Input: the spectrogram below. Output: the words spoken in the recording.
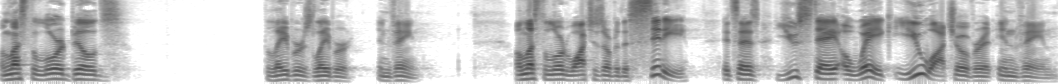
Unless the Lord builds, the laborers labor in vain. Unless the Lord watches over the city, it says, You stay awake, you watch over it in vain.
